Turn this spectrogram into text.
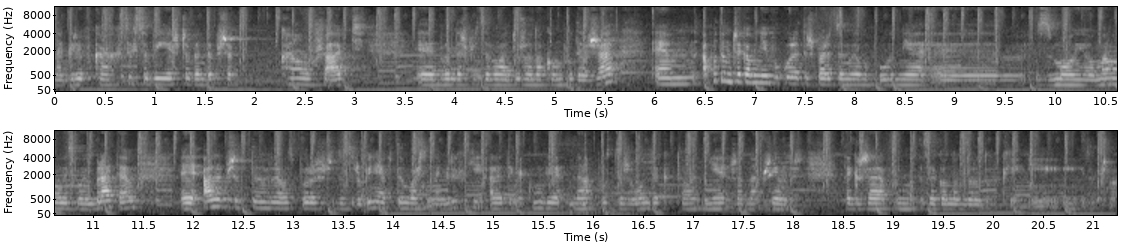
nagrywkach coś sobie jeszcze będę przekąszać. Bo Będę też pracowała dużo na komputerze. A potem czeka mnie w ogóle też bardzo miłe popołudnie z moją mamą i z moim bratem. Y, Ale przed tym mam sporo rzeczy do zrobienia, w tym właśnie nagrywki, ale tak jak mówię, na pusty żołądek to nie żadna przyjemność. Także mm, zaglądam do lodówki i, i, zobaczymy.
